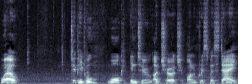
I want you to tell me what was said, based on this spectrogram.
Well, two people walk into a church on Christmas Day.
